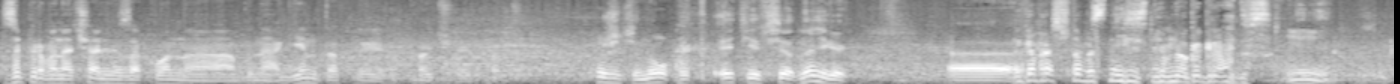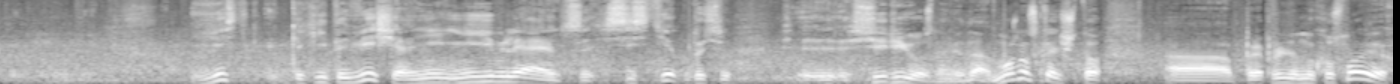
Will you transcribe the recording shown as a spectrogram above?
за первоначальный закон об иноагентах и прочее. Слушайте, ну вот эти все, знаете как... Э... Ну как раз, чтобы снизить немного градус. Нет. Есть какие-то вещи, они не являются системой, то есть серьезными. Да. Можно сказать, что э, при определенных условиях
